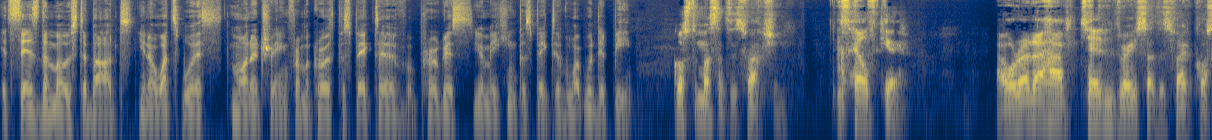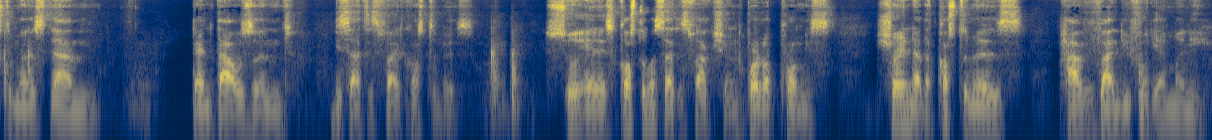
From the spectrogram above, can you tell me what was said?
it says the most about, you know, what's worth monitoring from a growth perspective or progress you're making perspective, what would it be? Customer satisfaction. It's healthcare. I would rather have 10 very satisfied customers than 10,000 dissatisfied customers. So it is customer satisfaction, product promise, showing that the customers have value for their money.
